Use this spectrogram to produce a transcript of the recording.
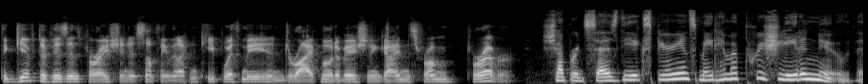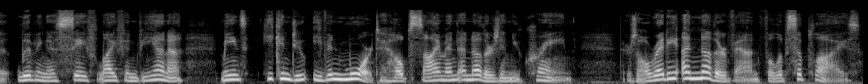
the gift of his inspiration is something that I can keep with me and derive motivation and guidance from forever. Shepard says the experience made him appreciate anew that living a safe life in Vienna means he can do even more to help Simon and others in Ukraine. There's already another van full of supplies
